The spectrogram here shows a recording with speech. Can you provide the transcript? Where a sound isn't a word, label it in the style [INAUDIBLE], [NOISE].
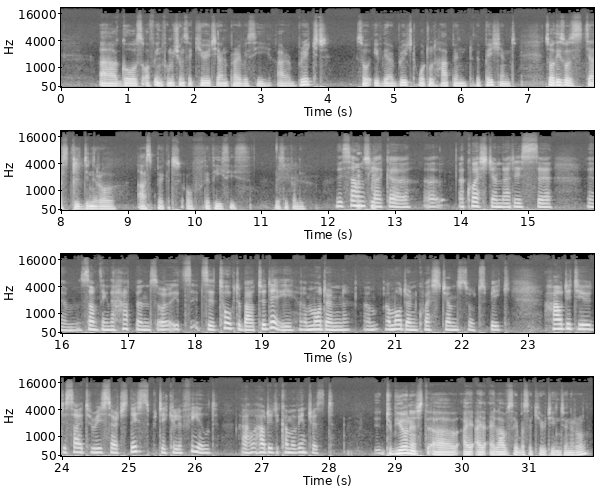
uh, goals of information security and privacy are breached? So if they are breached, what will happen to the patient? So this was just the general aspect of the thesis, basically. This sounds like a, a, a question that is uh, um, something that happens, or it's it's uh, talked about today, a modern um, a modern question, so to speak. How did you decide to research this particular field? How how did it come of interest? To be honest, uh, I, I, I love cybersecurity in general,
